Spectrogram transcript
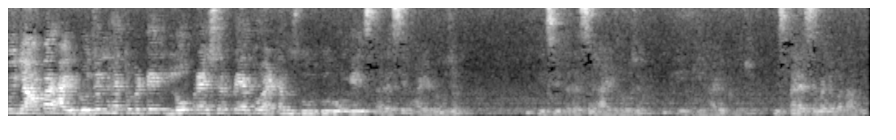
तो यहाँ पर हाइड्रोजन है तो बेटे लो प्रेशर पे है तो एटम्स दूर दूर होंगे। इस तरह से हाइड्रोजन इसी तरह से हाइड्रोजन एक ही हाइड्रोजन इस तरह से मैंने बना दी।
